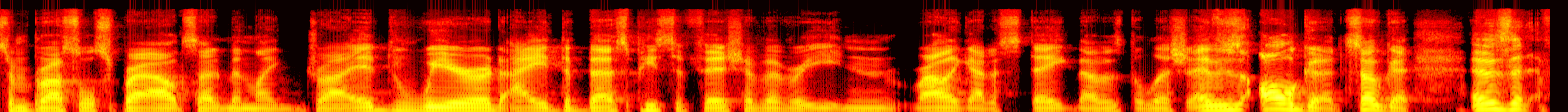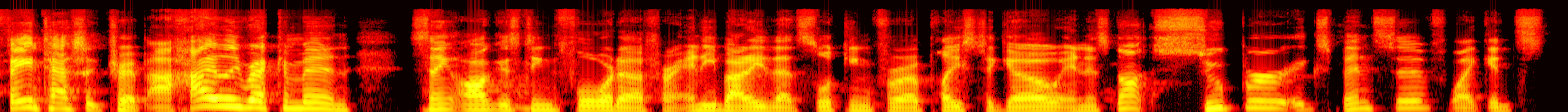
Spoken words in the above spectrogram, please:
some Brussels sprouts that had been like dry. It's weird. I ate the best piece of fish I've ever eaten. Riley got a steak that was delicious. It was all good, so good. It was a fantastic trip. I highly recommend St. Augustine, Florida, for anybody that's looking for a place to go. And it's not super expensive. Like it's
